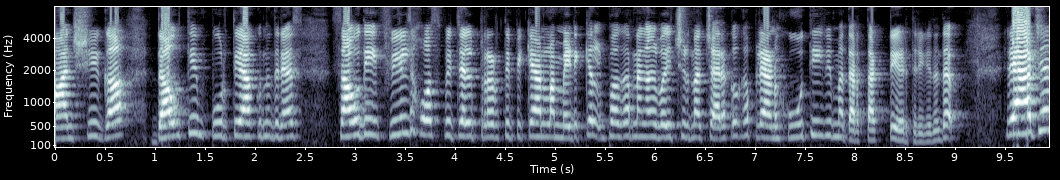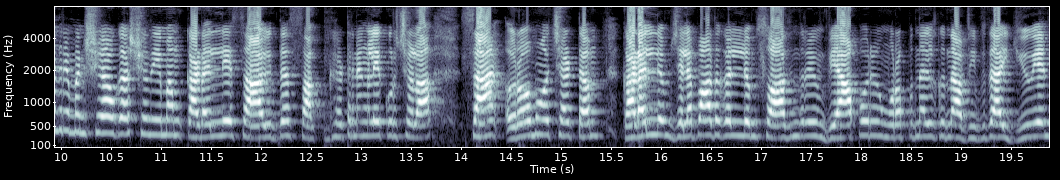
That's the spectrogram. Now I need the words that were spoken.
മാനുഷിക ദൗത്യം പൂർത്തിയാക്കുന്നതിന് സൗദി ഫീൽഡ് ഹോസ്പിറ്റൽ പ്രവർത്തിപ്പിക്കാനുള്ള മെഡിക്കൽ ഉപകരണങ്ങൾ വഹിച്ചിരുന്ന ചരക്കു കപ്പലാണ് ഹൂതി വിമതർ തട്ടിയെടുത്തിരിക്കുന്നത്. രാജ്യാന്തര മനുഷ്യാവകാശ നിയമം കടലിലെ സായുധ സംഘടനകളെക്കുറിച്ചുള്ള സാൻ റോമോ ചട്ടം കടലിലും ജലപാതകളിലും സ്വാതന്ത്ര്യവും വ്യാപാരവും ഉറപ്പു നൽകുന്ന വിവിധ യു എൻ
